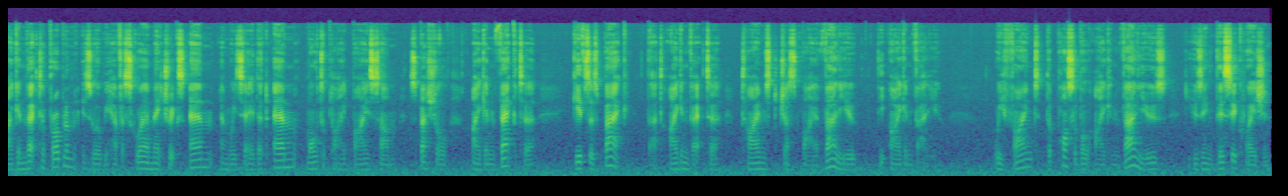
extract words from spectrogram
Eigenvector problem is where we have a square matrix M and we say that M multiplied by some special eigenvector gives us back that eigenvector times just by a value, the eigenvalue. We find the possible eigenvalues using this equation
